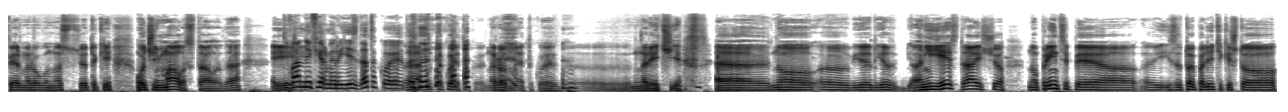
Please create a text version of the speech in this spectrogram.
фермеров у нас все-таки очень мало стало, да. И, Диванные фермеры есть, да, такое? Да, ну, такое, такое народное такое э, наречие. Э, но э, они есть, да, еще, но в принципе э, из-за той политики, что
